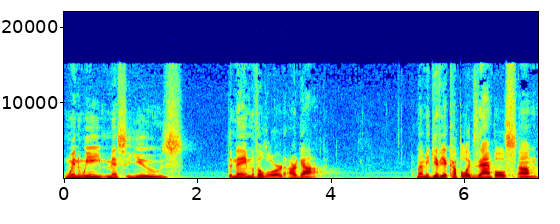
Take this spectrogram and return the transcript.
when we misuse the name of the Lord our God? Let me give you a couple examples. Um,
